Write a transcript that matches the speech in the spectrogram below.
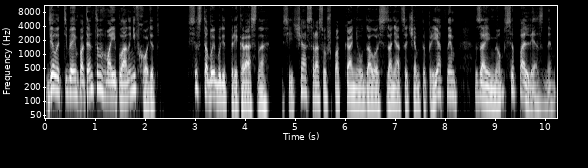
Делать тебя импотентом в мои планы не входит. Все с тобой будет прекрасно. Сейчас, раз уж пока не удалось заняться чем-то приятным, займемся полезным.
